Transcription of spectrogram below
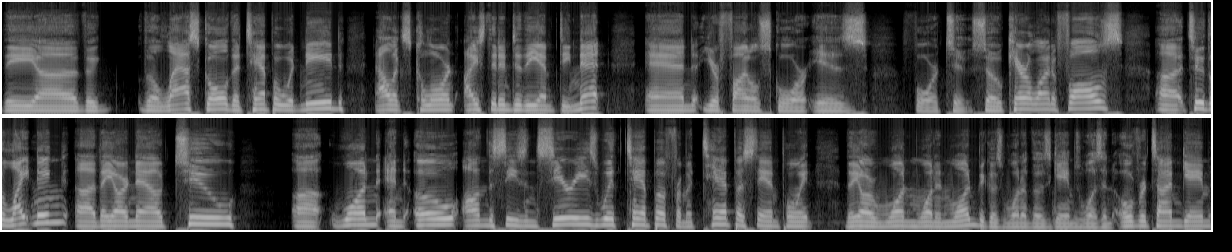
The uh, the the last goal that Tampa would need, Alex Killorn iced it into the empty net, and your final score is 4 2. So Carolina falls uh, to the Lightning. Uh, they are now 2 uh, 1 and 0 on the season series with Tampa. From a Tampa standpoint, they are 1 1 and 1 because one of those games was an overtime game.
